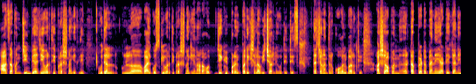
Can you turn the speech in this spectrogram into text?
आज आपण जिन प्याजीवरती प्रश्न घेतली उद्या ल वायगोस्कीवरती प्रश्न घेणार आहोत जे की परीक्षेला विचारले होते तेच. त्याच्यानंतर कोहलबर्गचे असे आपण टप्प्याटप्प्याने या ठिकाणी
